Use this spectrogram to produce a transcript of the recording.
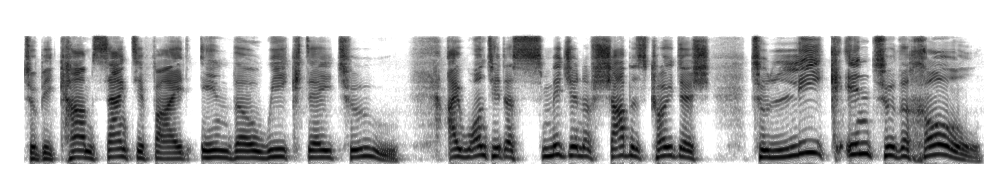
to become sanctified in the weekday too. I wanted a smidgen of Shabbos Kodesh to leak into the whole,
